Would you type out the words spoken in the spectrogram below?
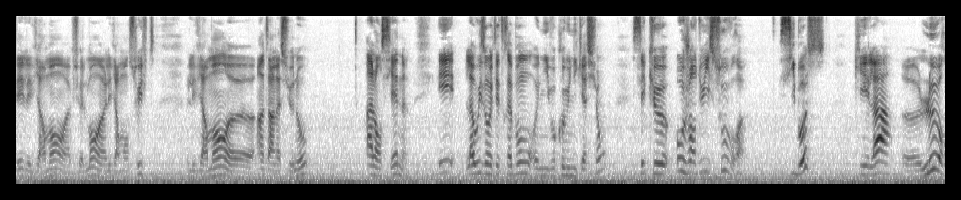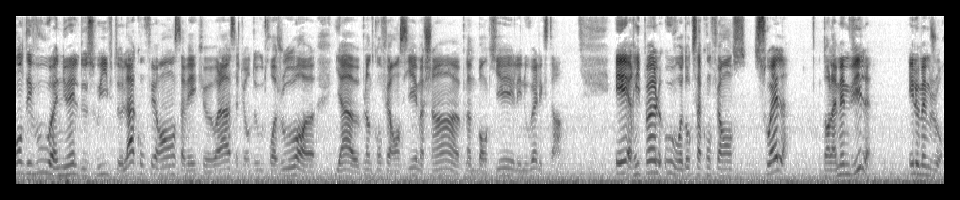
les virements actuellement, hein, les virements Swift, les virements internationaux à l'ancienne. Et là où ils ont été très bons au niveau communication, c'est que aujourd'hui s'ouvre Cibos, qui est là euh, le rendez-vous annuel de Swift, la conférence avec euh, voilà, ça dure deux ou trois jours. Il y a euh, plein de conférenciers, machin, euh, plein de banquiers, les nouvelles, etc. Et Ripple ouvre donc sa conférence Swell dans la même ville et le même jour.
